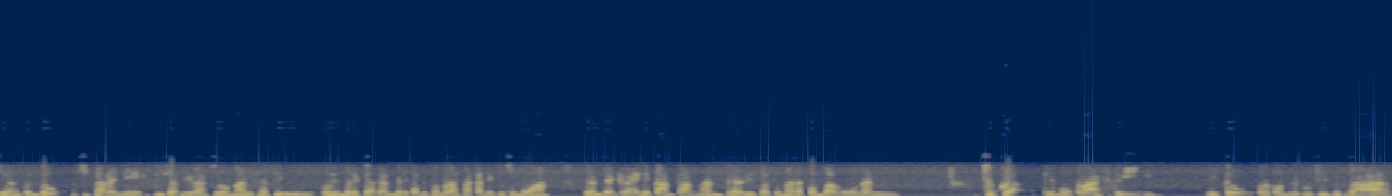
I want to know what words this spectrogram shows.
yang tentu secara ini bisa dirasionalisasi oleh mereka dan mereka bisa merasakan itu semua. Dan saya kira ini tantangan dari bagaimana pembangunan juga demokrasi itu berkontribusi besar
